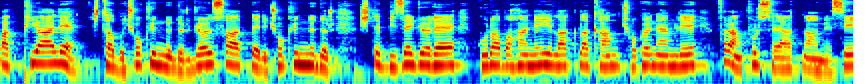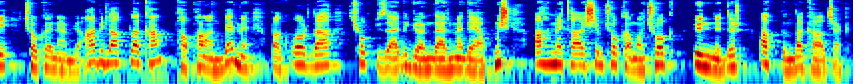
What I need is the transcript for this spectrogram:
Bak Piyale kitabı çok ünlüdür. Göl saatleri çok ünlüdür. İşte bize göre Gura bahaneyi laklakan çok önemli. Frankfurt seyahatnamesi çok önemli. Abi laklakan papağan değil mi? Bak orada çok güzel bir gönderme de yapmış. Ahmet Haşim çok ama çok ünlüdür. Aklında kalacak.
